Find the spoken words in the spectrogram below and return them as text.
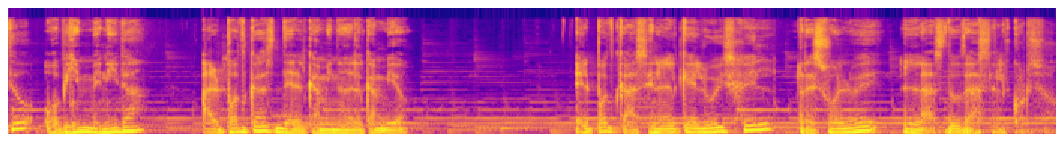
Bienvenido o bienvenida al podcast del Camino del Cambio. El podcast en el que Luis Gil resuelve las dudas del curso.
